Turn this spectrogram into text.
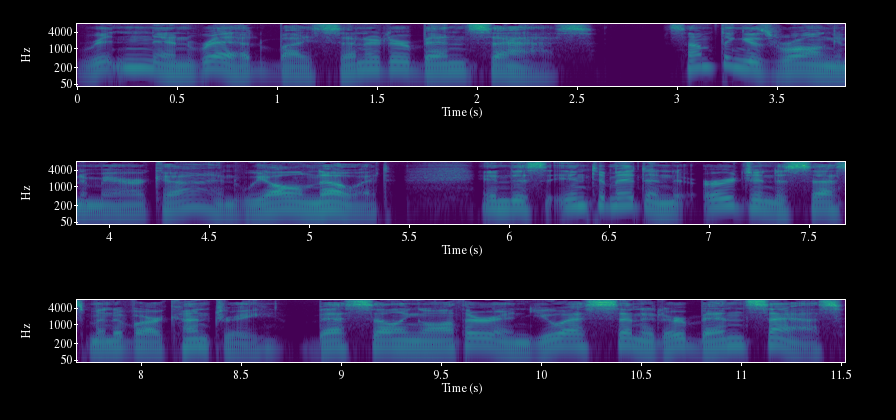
written and read by Senator Ben Sasse. Something is wrong in America, and we all know it. In this intimate and urgent assessment of our country, best selling author and U.S. Senator Ben Sasse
